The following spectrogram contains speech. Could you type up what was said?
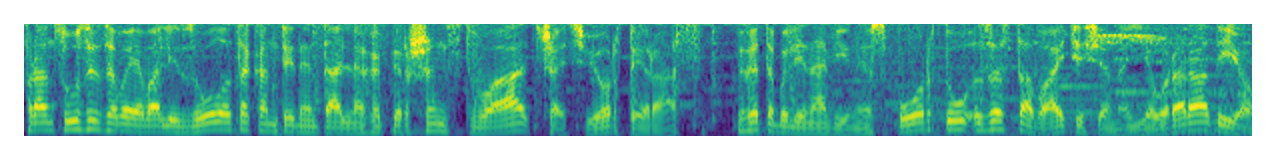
Французы заваявалі золата кантынентальнага першынства чацвёрты раз. Гэта былі навіны спорту, заставайцеся на еўрарадыё.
